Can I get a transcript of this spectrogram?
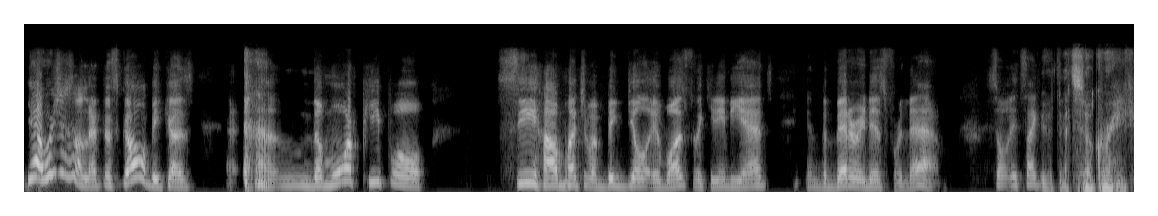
"Yeah, we're just gonna let this go because the more people see how much of a big deal it was for the Canadiens, and the better it is for them." So it's like Dude, that's so great.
